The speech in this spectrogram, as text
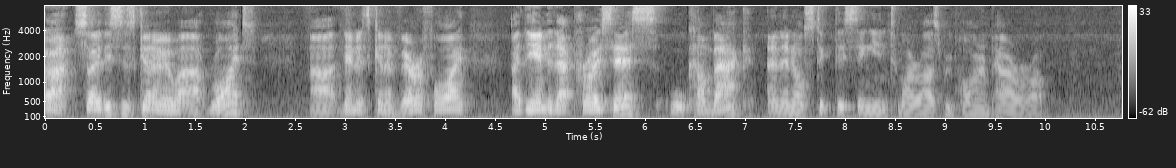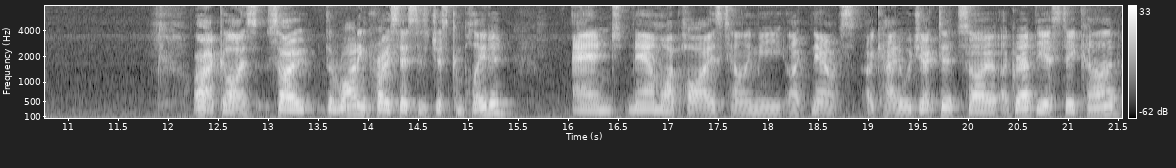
Alright, so this is going to uh, write, uh, then it's going to verify. At the end of that process, we'll come back and then I'll stick this thing into my Raspberry Pi and power up. Alright guys, so the writing process is just completed and now my Pi is telling me like now it's okay to eject it. So I grab the SD card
